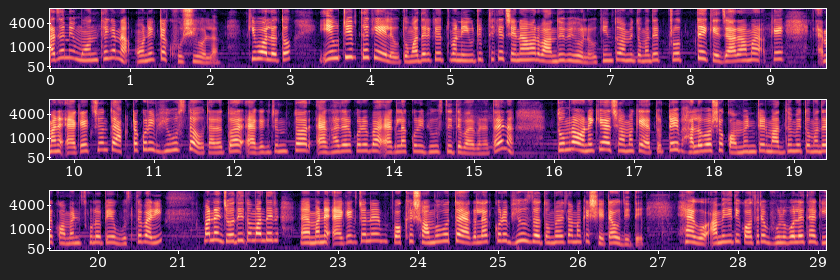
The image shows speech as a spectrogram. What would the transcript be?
আজ আমি মন থেকে না অনেকটা খুশি হলাম। কি বলো তো ইউটিউব থেকে এলেও, তোমাদেরকে মানে ইউটিউব থেকে চেনা আমার বান্ধবী হলেও, কিন্তু আমি তোমাদের প্রত্যেকে যারা আমাকে মানে এক একজন তো একটা করে ভিউজ দাও, তারা তো আর এক একজন তো আর এক হাজার করে বা এক লাখ করে ভিউজ দিতে পারবে না, তাই না? তোমরা অনেকে আছো আমাকে এতটাই ভালোবাসো কমেন্টের মাধ্যমে তোমাদের কমেন্টসগুলো পেয়ে বুঝতে পারি। মানে যদি তোমাদের মানে এক একজনের পক্ষে সম্ভবত এক লাখ করে ভিউজ দাও, তোমরা হয়তো আমাকে সেটাও দিতে। হ্যাঁ গো, আমি যদি কথাটা ভুল বলে থাকি,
